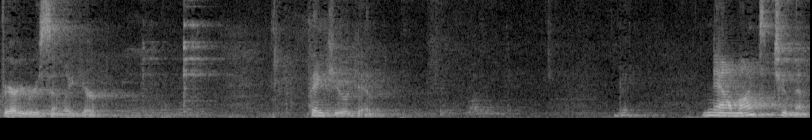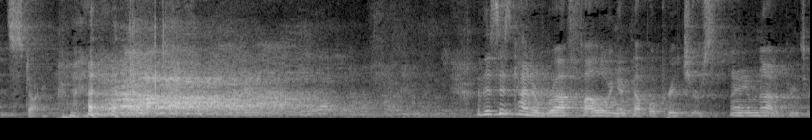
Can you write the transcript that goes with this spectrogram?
very recently here. Thank you again. Okay. Now my two minutes start. this is kind of rough following a couple preachers. I am not a preacher.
